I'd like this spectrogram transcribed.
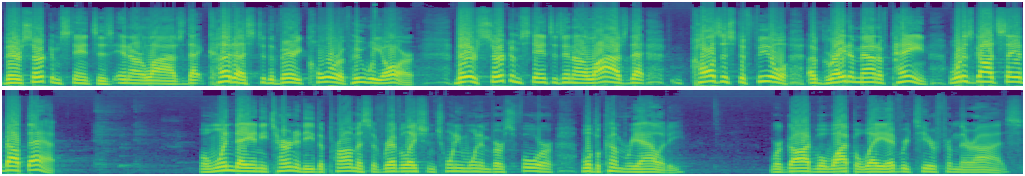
There are circumstances in our lives that cut us to the very core of who we are. There are circumstances in our lives that cause us to feel a great amount of pain. What does God say about that? Well, one day in eternity, the promise of Revelation 21 and verse 4 will become reality, where God will wipe away every tear from their eyes.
